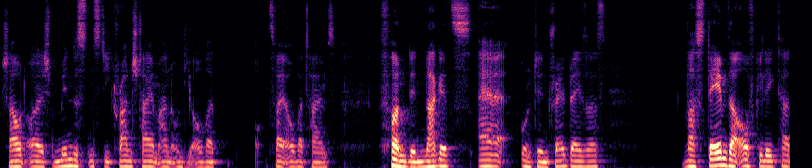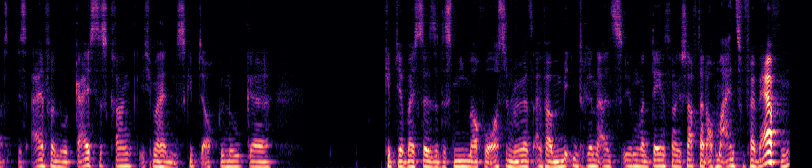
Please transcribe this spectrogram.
schaut euch mindestens die Crunch Time an und die Over zwei Overtimes von den Nuggets äh, und den Trailblazers. Was Dame da aufgelegt hat, ist einfach nur geisteskrank. Ich meine, es gibt ja auch genug äh, Gibt ja beispielsweise das Meme auch, wo Austin Rivers einfach mittendrin, als irgendwann Dames mal geschafft hat, auch mal einen zu verwerfen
